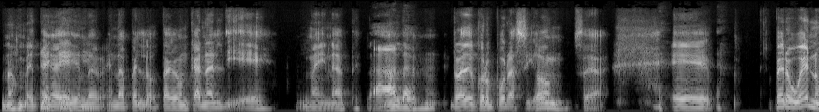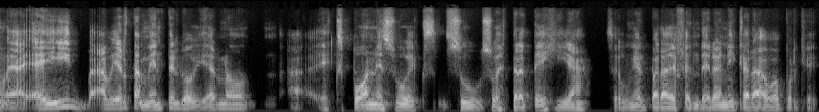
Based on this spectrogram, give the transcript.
nos meten ahí en la, pelota con Canal 10, imagínate. Radio Corporación, o sea. Eh, pero bueno, ahí abiertamente el gobierno ah, expone su, su, su estrategia según él, para defender a Nicaragua, porque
